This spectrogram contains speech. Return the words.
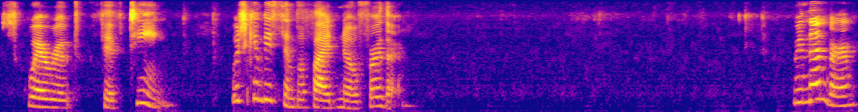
square root 15, which can be simplified no further. Remember,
